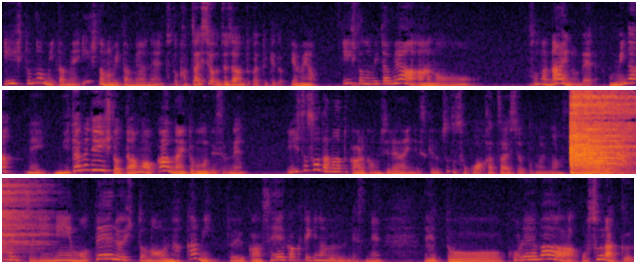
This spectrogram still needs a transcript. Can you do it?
いい人の見た目いい人の見た目はねちょっと割愛しよう。じゃじゃんとか言ったけどやめよう。いい人の見た目はあのそんなないのでみんなね見た目でいい人ってあんま分かんないと思うんですよねいい人そうだなとかあるかもしれないんですけどちょっとそこは割愛しようと思います。はい次にモテる人の中身というか性格的な部分ですね。えっとこれはおそらく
